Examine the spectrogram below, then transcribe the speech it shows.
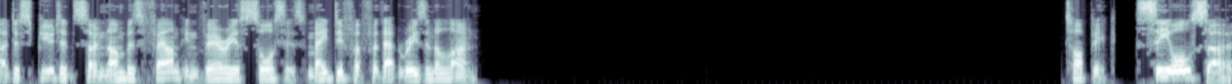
are disputed so numbers found in various sources may differ for that reason alone. See also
